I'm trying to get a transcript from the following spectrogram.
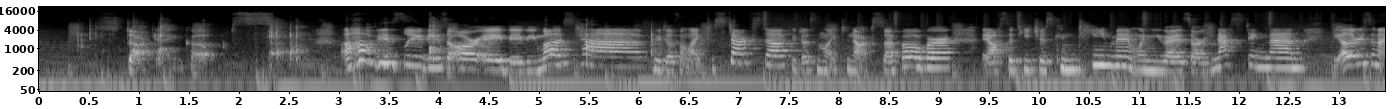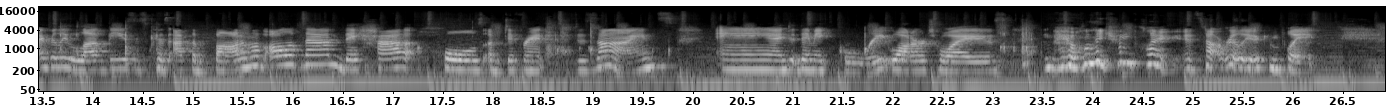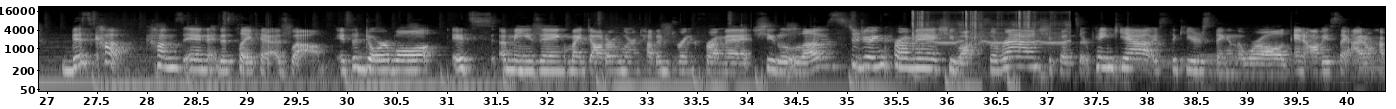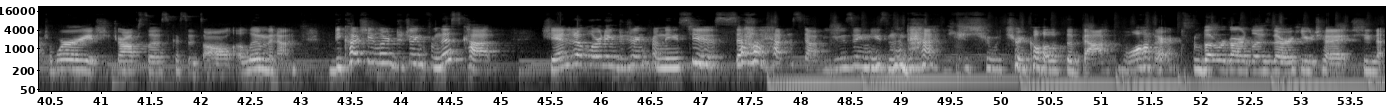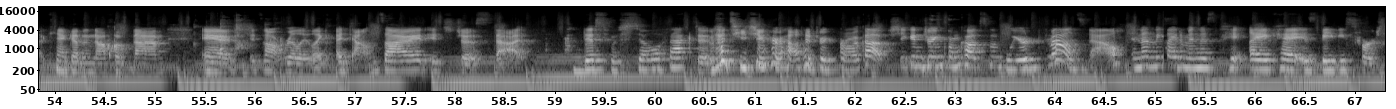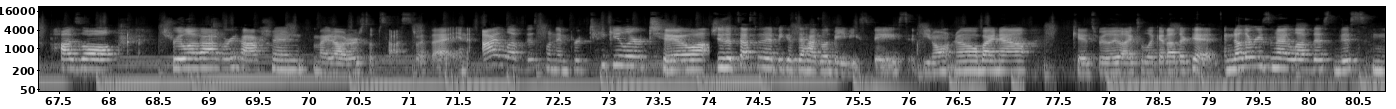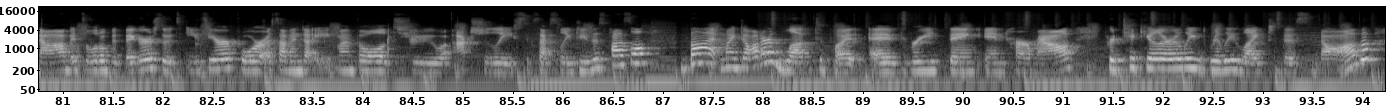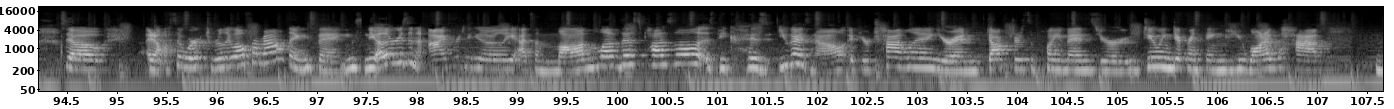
stacking cups. Obviously, these are a baby must-have. Who doesn't like to stack stuff? Who doesn't like to knock stuff over? It also teaches containment when you guys are nesting them. The other reason I really love these is because at the bottom of all of them, they have holes of different designs and they make great water toys. My only complaint, it's not really a complaint, this cup comes in this play kit as well. It's adorable, it's amazing. My daughter learned how to drink from it. She loves to drink from it. She walks around, she puts her pinky out. It's the cutest thing in the world. And obviously I don't have to worry if she drops this because it's all aluminum. Because she learned to drink from this cup, she ended up learning to drink from these too, so I had to stop using these in the bath because she would drink all of the bath water. But regardless, they're a huge hit. She can't get enough of them and it's not really like a downside. It's just that this was so effective at teaching her how to drink from a cup. She can drink from cups with weird mouths now. And then the item in this kit is Baby's First Puzzle. True Lovevery Fashion, my daughter's obsessed with it. And I love this one in particular too. She's obsessed with it because it has a baby space. If you don't know by now, kids really like to look at other kids. Another reason I love this, this knob, it's a little bit bigger, so it's easier for a seven to eight month old to actually successfully do this puzzle. But my daughter loved to put everything in her mouth, particularly really liked this knob. So it also worked really well for mouthing things. The other reason I particularly as a mom love this puzzle is because you guys know if you're traveling, you're in doctor's appointments, you're doing different things, you want to have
